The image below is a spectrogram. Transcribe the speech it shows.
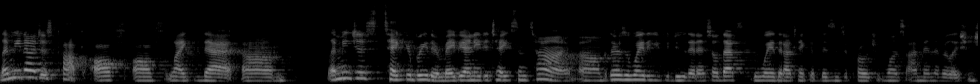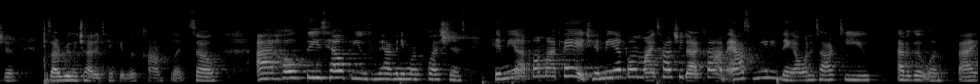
let me not just pop off off like that. Um, let me just take a breather. Maybe I need to take some time. Um, but there's a way that you can do that. And so that's the way that I take a business approach once I'm in the relationship because I really try to take it with conflict. So I hope these help you. If you have any more questions, hit me up on my page. Hit me up on mytaughtyou.com. Ask me anything. I want to talk to you. Have a good one. Bye.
